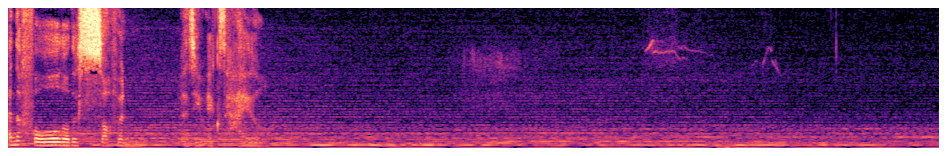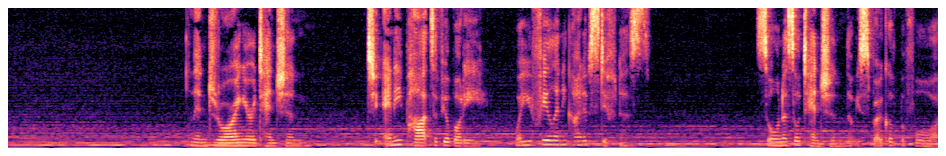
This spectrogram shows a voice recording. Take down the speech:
and the fall or the soften as you exhale. And then drawing your attention to any parts of your body where you feel any kind of stiffness, soreness, or tension that we spoke of before.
